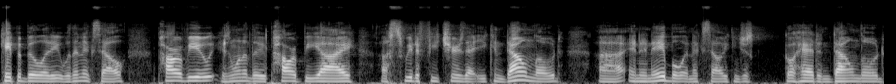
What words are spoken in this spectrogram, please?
capability within Excel. Power View is one of the Power BI uh, suite of features that you can download uh, and enable in Excel. You can just go ahead and download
